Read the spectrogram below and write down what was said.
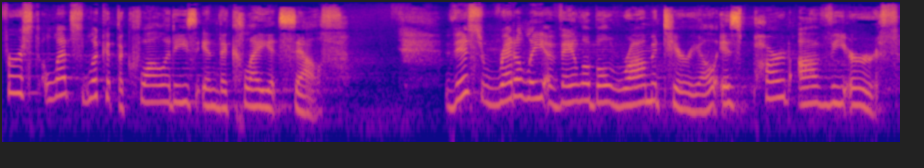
First, let's look at the qualities in the clay itself. This readily available raw material is part of the earth.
